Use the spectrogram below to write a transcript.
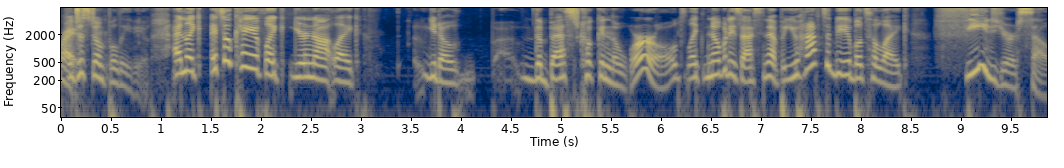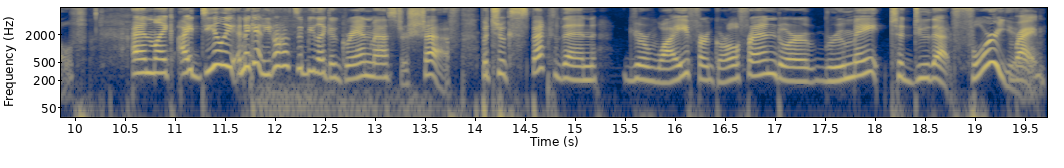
Right. I just don't believe you. And like it's okay if like you're not like you know the best cook in the world. Like nobody's asking that, but you have to be able to like feed yourself. And like ideally, and again, you don't have to be like a grandmaster chef, but to expect then your wife or girlfriend or roommate to do that for you. Right.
